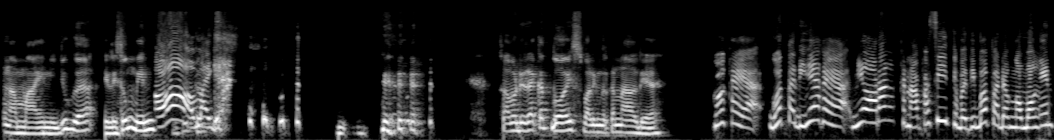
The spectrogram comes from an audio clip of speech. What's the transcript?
sama ini juga Lee Sung Min. Oh Gitu. my god. sama di Rocket Boys paling terkenal dia. Gue kayak gue tadinya kayak ini orang kenapa sih tiba-tiba pada ngomongin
